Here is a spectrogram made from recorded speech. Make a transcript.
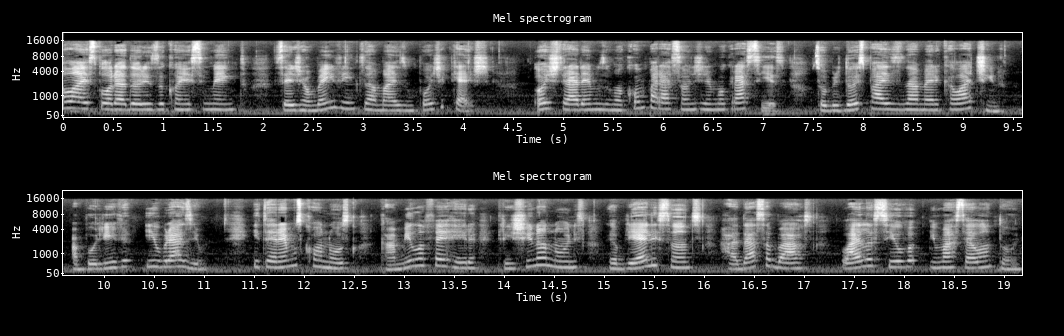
Olá, exploradores do conhecimento! Sejam bem-vindos a mais um podcast. Hoje traremos uma comparação de democracias sobre dois países da América Latina, a Bolívia e o Brasil. E teremos conosco Camila Ferreira, Cristina Nunes, Gabriele Santos, Radassa Barros, Laila Silva e Marcelo Antônio.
